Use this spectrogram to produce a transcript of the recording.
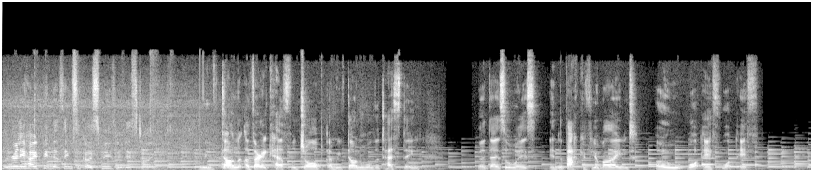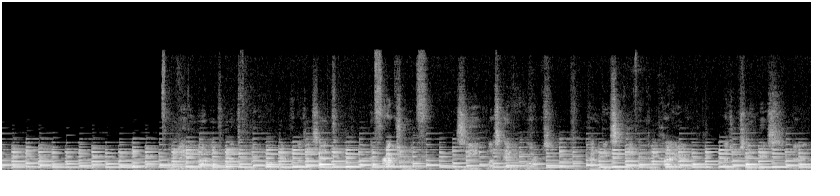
we're really hoping that things will go smoothly this time. We've done a very careful job and we've done all the testing, but there's always in the back of your mind, oh, what if, what if. Z plus heavy quarks can be significantly higher, as you see this uh,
